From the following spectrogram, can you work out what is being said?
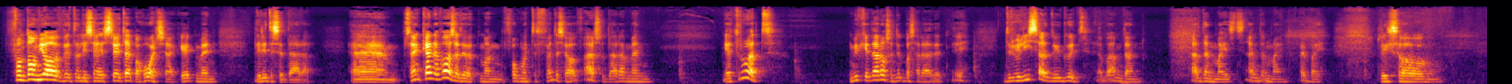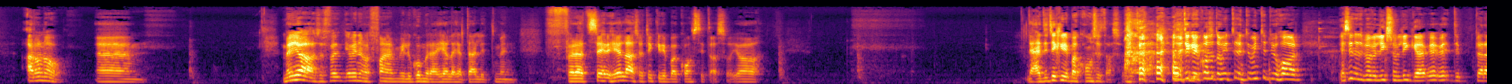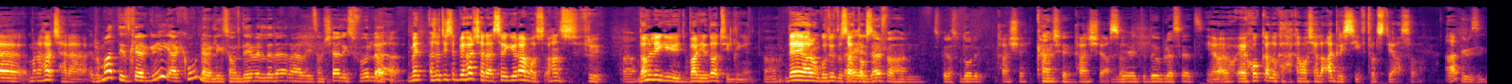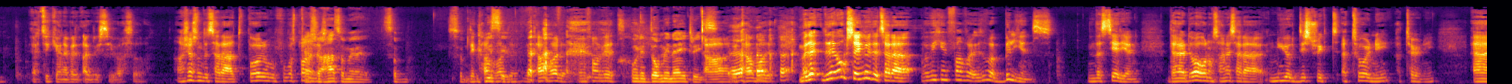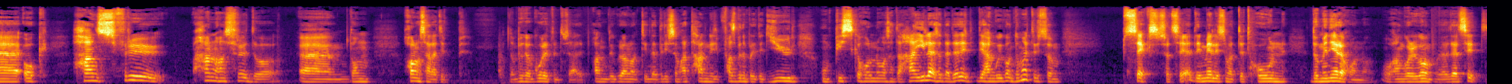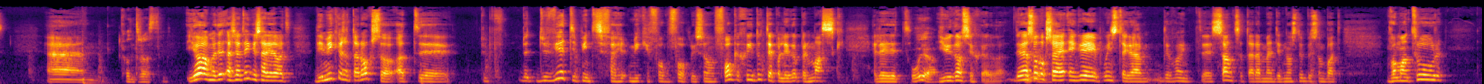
Från dem jag vet och liksom stereotypar hårt säkert, men det är lite sådär. Um, sen kan det vara så att man, får man inte förväntar sig av är sådär, men jag tror att mycket där också, det är bara sådär att eh, du releasar, du är good. Jag bara, I'm done. I've done mine. I've done mine. Bye bye. Liksom, I don't know. Um, men ja, alltså för, jag vet inte vad fan jag ville gå med det här hela, helt ärligt. Men för att säga det hela, så jag tycker det är bara konstigt alltså. Jag... Nej, det tycker jag är bara konstigt alltså. jag tycker det är konstigt om inte, om inte du har... Jag ser inte att du behöver liksom ligga... Typ, där, man har hört så här... Romantiska grejer, aktioner liksom. Det är väl det där liksom kärleksfulla. Ja, men alltså till exempel jag har hört så här, Sergio Ramos och hans fru. Ja. De ligger ju varje dag tydligen. Ja. Det har de gått ut och sagt Nej, det är också. därför han spelar så dåligt. Kanske, Kanske. kanske alltså. Han inte dubbla sätt. Jag, jag är chockad att han kan vara så jävla aggressiv trots det alltså. Aggressiv. Jag tycker han är väldigt aggressiv alltså. Han känns som det så här att på fotbollsplanen... Kanske han som är sub, Det kan vara det. Det kan vara det. Vem fan vet? Hon är dominatrix. Ja, det kan vara det. Men det, det är också en grej, det är så här... vad- Vilken fan var det? Det var Billions. Den där serien. Där du har honom, han är så här New York District Attorney. attorney eh, och hans fru, han och hans fru då, eh, de har någon så här typ de brukar gå lite typ så här, underground och någonting där det är liksom att han är fastbunden på ett litet hjul, hon piskar honom och sånt där. Han gillar sånt där, det är det han går igång. De har inte liksom sex så att säga. Det är mer liksom att det, hon dominerar honom och han går igång på det. That's it. Ehm, Kontrasten. ja, men det, alltså jag tänker så här att det är mycket sånt där också att eh, du, vet typ inte för mycket folk. folk liksom, folk är skitduktiga på att lägga upp en mask. Eller ett, Oh ja. ljuga om sig själva. Det, jag såg också en grej på Instagram, det var inte sant så där, men det är någon snubbe som bara att vad man tror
